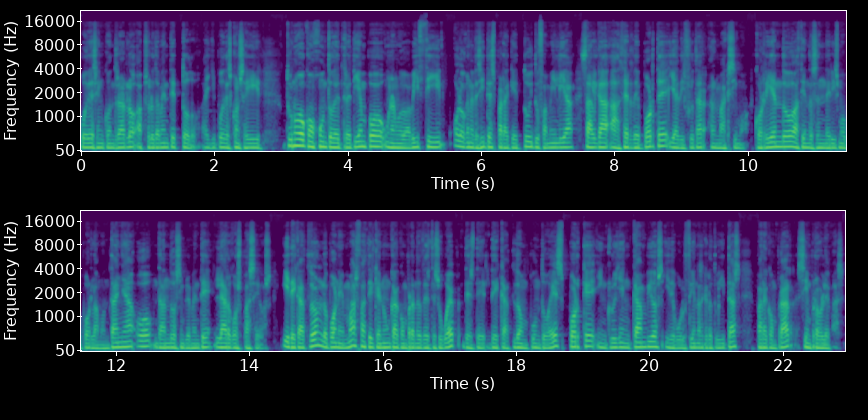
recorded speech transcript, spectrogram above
puedes encontrarlo absolutamente todo. Allí puedes conseguir tu nuevo conjunto de entretiempo, una nueva bici o lo que necesites para que tú y tu familia salga a hacer deporte y a disfrutar al máximo, corriendo, haciendo senderismo por la montaña o dando simplemente largos paseos. Y Decathlon lo pone más fácil que nunca comprando desde su web, desde decathlon.es, porque incluyen cambios y devoluciones gratuitas para comprar sin problemas.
